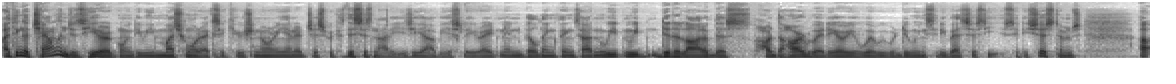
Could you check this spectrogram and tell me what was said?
I think the challenges here are going to be much more execution oriented, just because this is not easy, obviously, right? And in building things out, and we we did a lot of this hard the hardware area where we were doing city by city, city systems. Uh,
